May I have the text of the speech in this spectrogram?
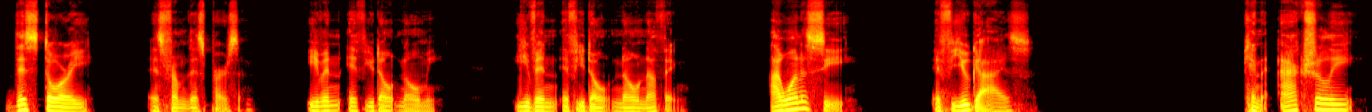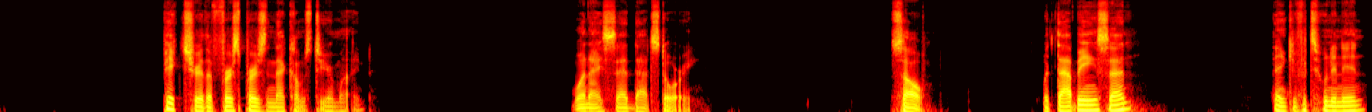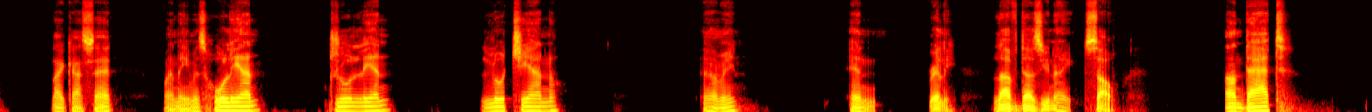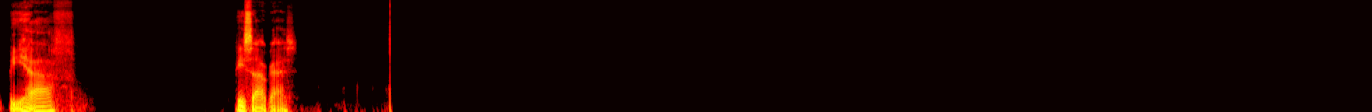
this story is from this person, even if you don't know me, even if you don't know nothing. I want to see if you guys can actually picture the first person that comes to your mind when I said that story. So, with that being said, thank you for tuning in. Like I said, my name is Julian, Julian Luciano. You know what I mean? And really, love does unite. So, on that behalf, peace out, guys.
